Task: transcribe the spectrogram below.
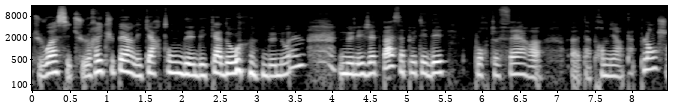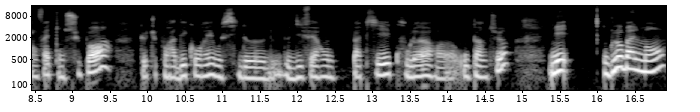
tu vois, si tu récupères les cartons des, cadeaux de Noël, ne les jette pas, ça peut t'aider pour te faire ta première, ta planche, en fait, ton support, que tu pourras décorer aussi de, différents papiers, couleurs euh, ou peintures. Mais globalement,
